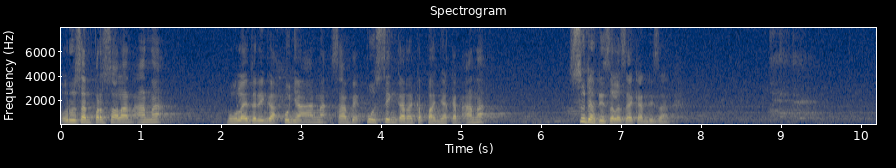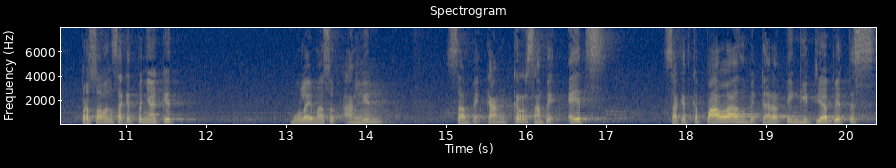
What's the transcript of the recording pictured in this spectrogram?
Urusan persoalan anak, mulai dari nggak punya anak sampai pusing karena kebanyakan anak, sudah diselesaikan di sana. Persoalan sakit penyakit, mulai masuk angin, sampai kanker, sampai AIDS, sakit kepala, sampai darah tinggi, diabetes,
